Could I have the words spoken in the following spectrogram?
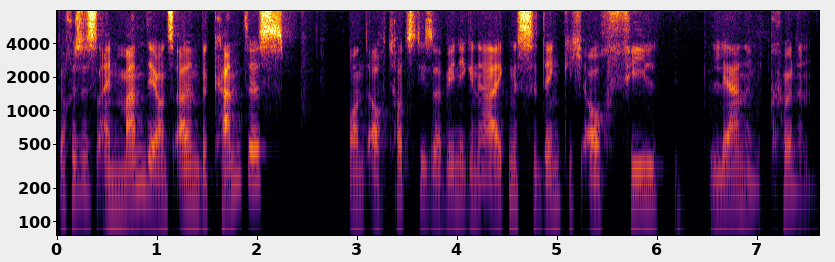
Doch ist es ein Mann, der uns allen bekannt ist und auch trotz dieser wenigen Ereignisse, denke ich, auch viel lernen können.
